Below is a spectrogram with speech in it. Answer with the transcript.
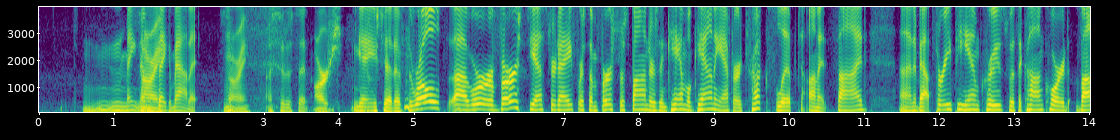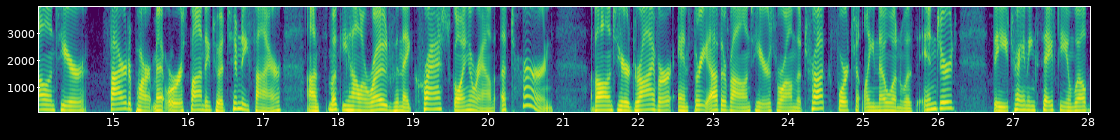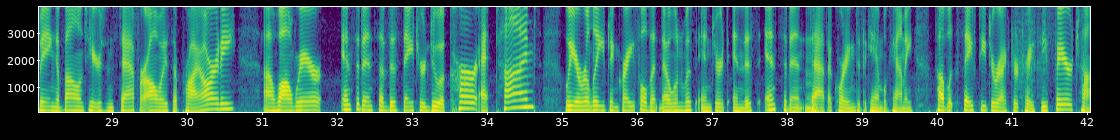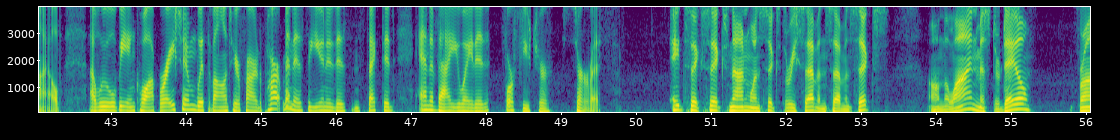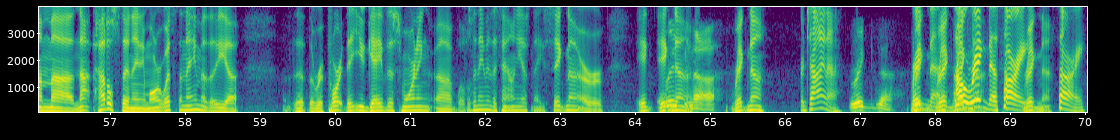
Make no Sorry. mistake about it. Sorry. I should have said arse. Yeah, you should have. The roles uh, were reversed yesterday for some first responders in Campbell County after a truck flipped on its side. Uh, at about 3 p.m., crews with the Concord Volunteer Fire Department were responding to a chimney fire on Smoky Hollow Road when they crashed going around a turn. A volunteer driver and three other volunteers were on the truck. Fortunately, no one was injured. The training, safety, and well being of volunteers and staff are always a priority. Uh, while rare incidents of this nature do occur at times, we are relieved and grateful that no one was injured in this incident. That, according to the Campbell County Public Safety Director Tracy Fairchild, uh, we will be in cooperation with the Volunteer Fire Department as the unit is inspected and evaluated for future service. 866 916 3776. On the line, Mr. Dale from uh, not Huddleston anymore. What's the name of the, uh, the the report that you gave this morning? Uh, what was the name of the town yesterday? Signa or Ig- Igna? Rigna. Rigna? Regina. Rigna. Rig- Rigna. Oh, Rigna. Rigna. Sorry. Rigna. Sorry.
